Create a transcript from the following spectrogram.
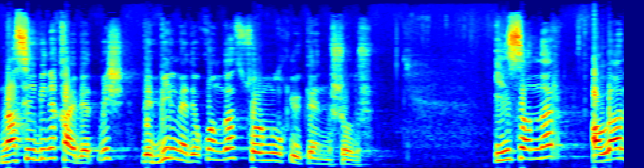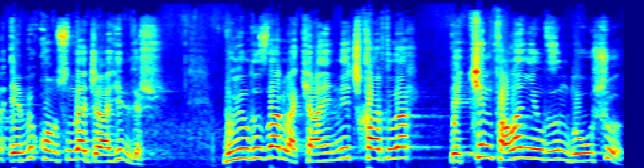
nasibini kaybetmiş ve bilmediği konuda sorumluluk yüklenmiş olur. İnsanlar Allah'ın emri konusunda cahildir. Bu yıldızlarla kahinliği çıkardılar ve kim falan yıldızın doğuşu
